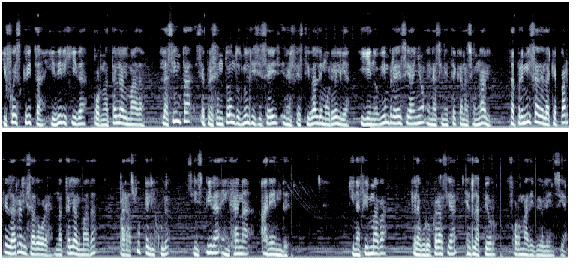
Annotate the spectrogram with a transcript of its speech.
y fue escrita y dirigida por Natalia Almada. La cinta se presentó en 2016 en el Festival de Morelia y en noviembre de ese año en la Cineteca Nacional. La premisa de la que parte la realizadora Natalia Almada para su película se inspira en Hannah Arendt, quien afirmaba que la burocracia es la peor forma de violencia.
